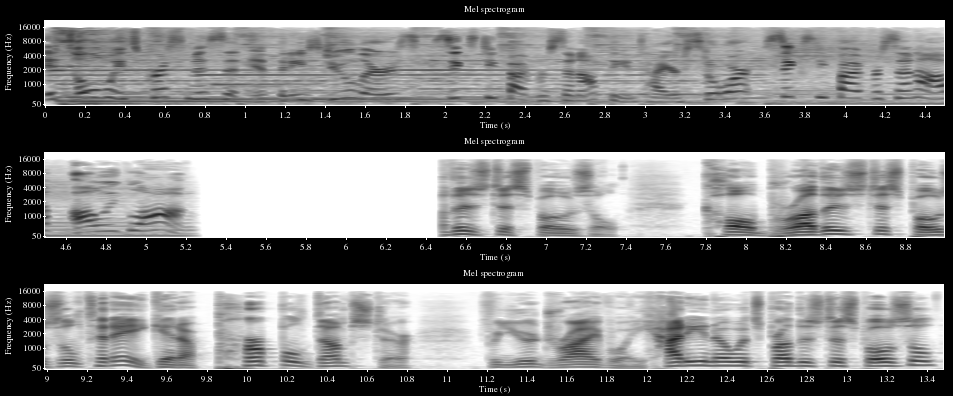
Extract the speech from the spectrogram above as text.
It's always Christmas at Anthony's Jewelers. 65% off the entire store, 65% off all week long. Brothers Disposal. Call Brothers Disposal today. Get a purple dumpster for your driveway. How do you know it's Brothers Disposal?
